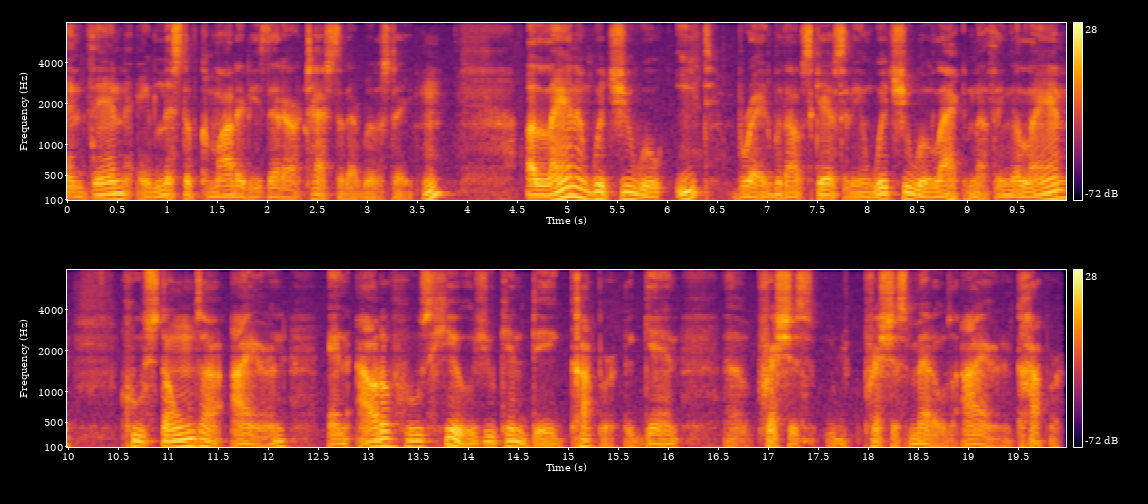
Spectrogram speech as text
and then a list of commodities that are attached to that real estate. Hmm? A land in which you will eat bread without scarcity, in which you will lack nothing, a land whose stones are iron and out of whose hills you can dig copper. Again, uh, precious precious metals, iron, copper,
